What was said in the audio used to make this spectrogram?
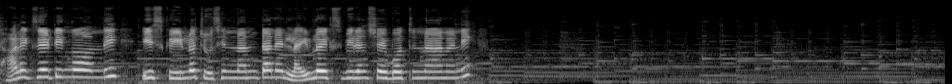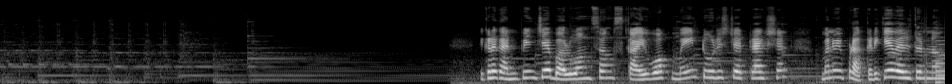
చాలా ఎక్సైటింగ్గా ఉంది. ఈ స్క్రీన్లో చూసిందంతా నేను లైవ్లో ఎక్స్పీరియన్స్ చేయబోతున్నానని. ఇక్కడ కనిపించే Balwangsan skywalk main tourist attraction మనం ఇప్పుడు అక్కడికే వెళ్తున్నాం.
